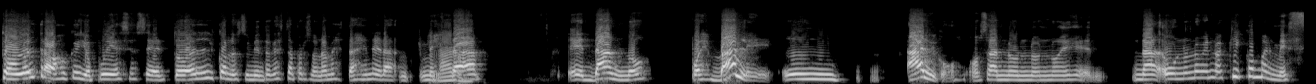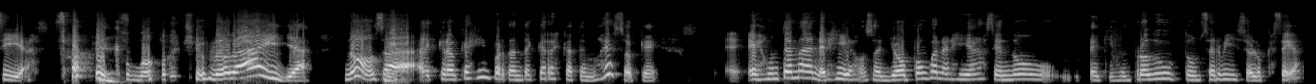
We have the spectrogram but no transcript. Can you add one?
todo el trabajo que yo pudiese hacer, todo el conocimiento que esta persona me está generando, me está eh, dando, pues vale un, algo. O sea, no, no, no es nada, uno no vino aquí como el Mesías, ¿sabes? Como que uno da y ya. No, o sea, creo que es importante que rescatemos eso, que es un tema de energía, o sea, yo pongo energía haciendo X, un producto, un servicio, lo que sea,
